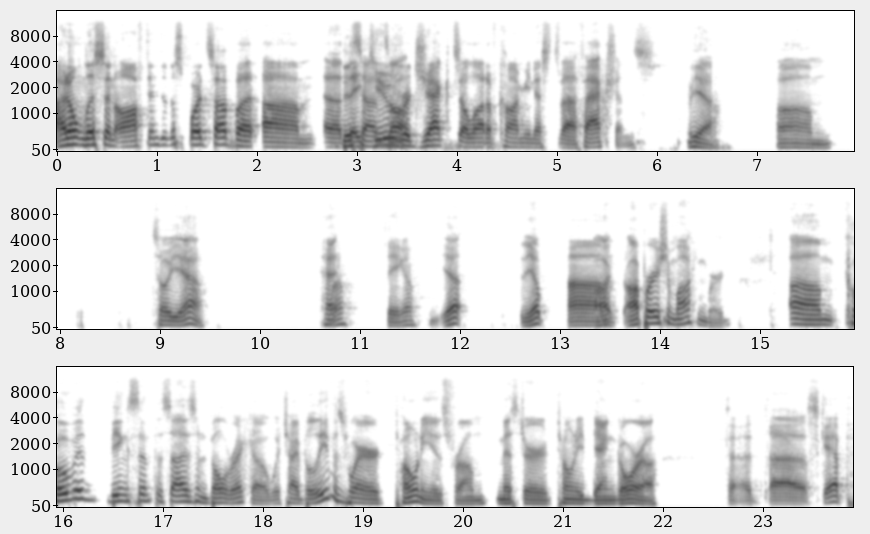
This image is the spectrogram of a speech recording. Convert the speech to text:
I don't listen often to the sports hub, but um, uh, they do up. reject a lot of communist uh, factions. Yeah. Um, so yeah. He- Well, there you go. yep. Yep. Um, O- Operation Mockingbird. Um, COVID being synthesized in Billerica, which I believe is where Tony is from, Mr. Tony Dangora. uh, uh, Skip.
